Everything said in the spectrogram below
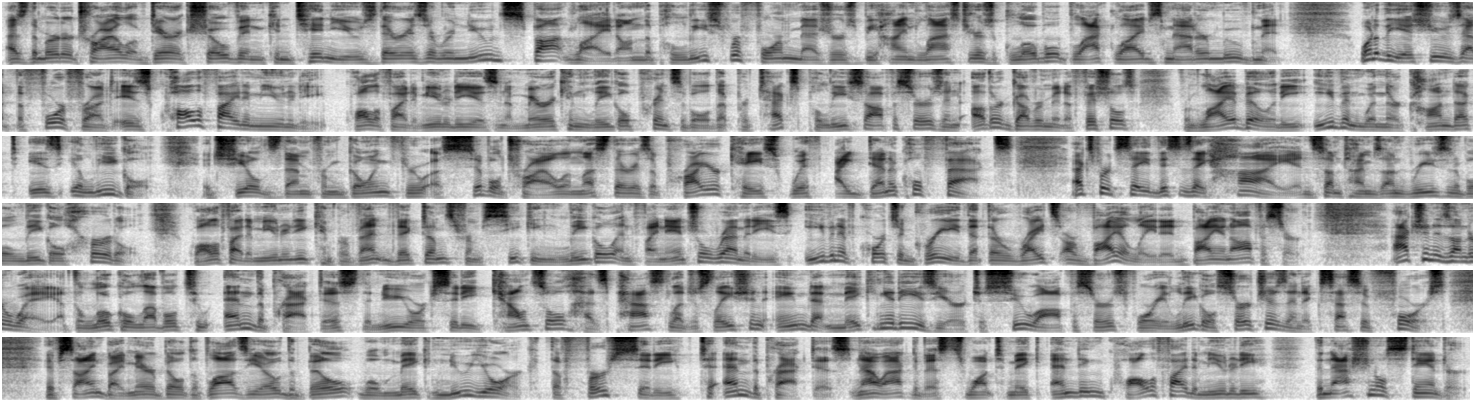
As the murder trial of Derek Chauvin continues, there is a renewed spotlight on the police reform measures behind last year's global Black Lives Matter movement. One of the issues at the forefront is qualified immunity. Qualified immunity is an American legal principle that protects police officers and other government officials from liability even when their conduct is illegal. It shields them from going through a civil trial unless there is a prior case with identical facts. Experts say this is a high and sometimes unreasonable legal hurdle. Qualified immunity can prevent victims from seeking legal and financial remedies even if courts agree that their rights are violated by an officer. Action is underway at the local level to end the practice. The New York City Council has passed legislation aimed at making it easier to sue officers for illegal searches and excessive force. If signed by Mayor Bill de Blasio, the bill will make New York the first city to end the practice. Now activists want to make ending qualified immunity the national standard.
